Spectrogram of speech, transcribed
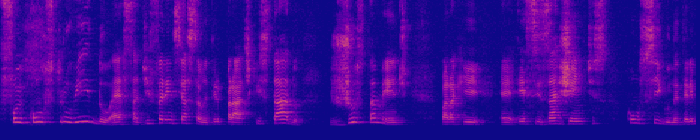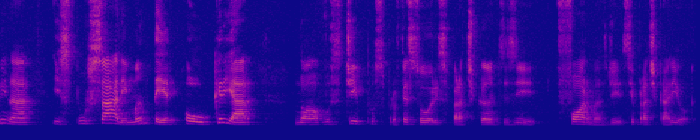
foi construído essa diferenciação entre prática e estado justamente para que é, esses agentes consigam determinar, expulsar e manter ou criar novos tipos, professores, praticantes e formas de se praticar yoga.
